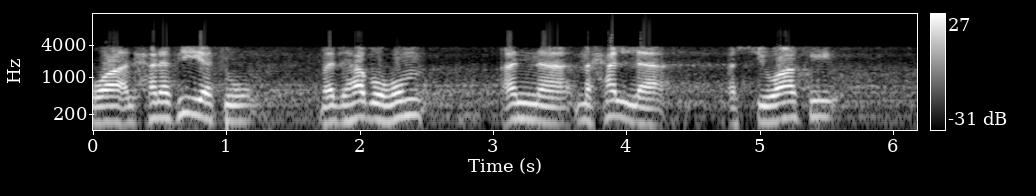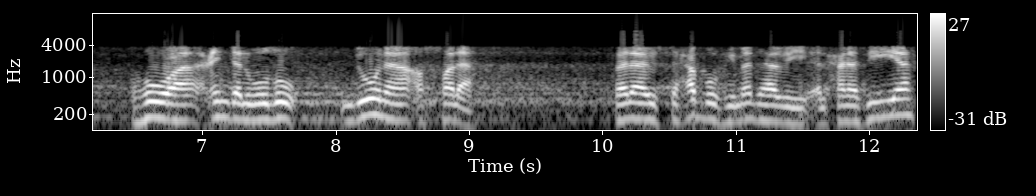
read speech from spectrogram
والحنفية مذهبهم أن محل السواك هو عند الوضوء دون الصلاة فلا يستحب في مذهب الحنفية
